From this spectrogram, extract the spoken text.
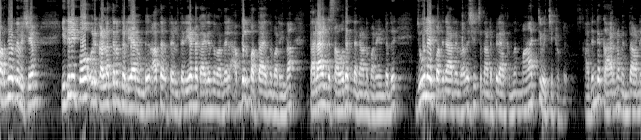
പറഞ്ഞു വരുന്ന വിഷയം ഇതിലിപ്പോൾ ഒരു കള്ളത്തരം തെളിയാനുണ്ട്. ആ തെളിയേണ്ട കാര്യം എന്ന് പറഞ്ഞാൽ അബ്ദുൽ ഫത്ത എന്ന് പറയുന്ന തലാലിന്റെ സഹോദരൻ തന്നെയാണ് പറയേണ്ടത്. ജൂലൈ പതിനാറിന് വധശിക്ഷ നടപ്പിലാക്കുന്നത് മാറ്റിവെച്ചിട്ടുണ്ട് അതിന്റെ കാരണം എന്താണ്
